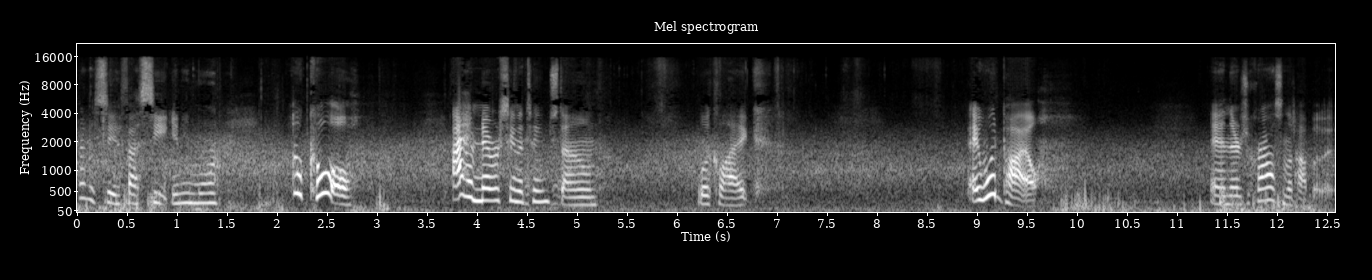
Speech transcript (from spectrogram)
Trying to see if I see any more. Oh, cool. I have never seen a tombstone look like a wood pile. And there's a cross on the top of it.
